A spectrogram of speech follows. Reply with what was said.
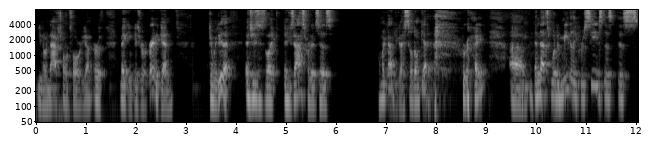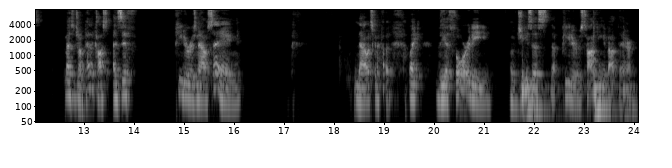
you know, national authority on earth, making Israel great again. Can we do that? And she's just like exasperated, says, oh my God, you guys still don't get it. right. Um, and that's what immediately precedes this, this message on Pentecost as if Peter is now saying, now it's going to happen. Like the authority of Jesus that Peter is talking about there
